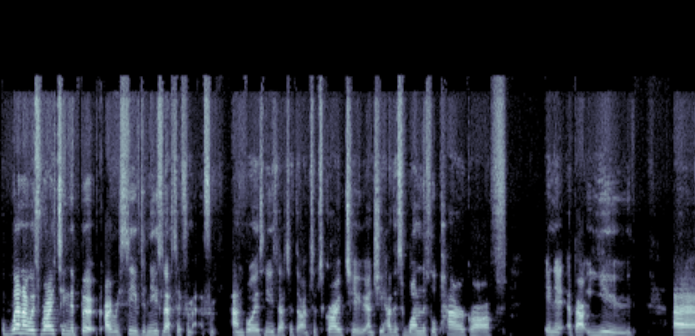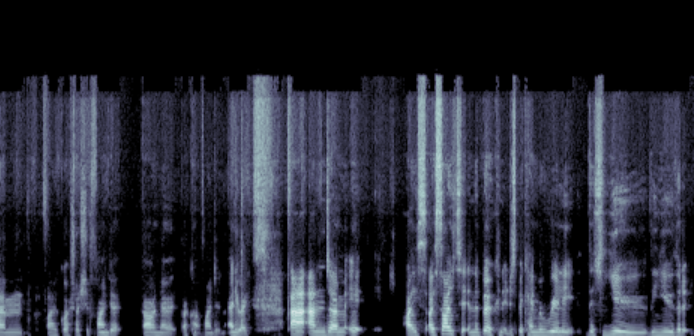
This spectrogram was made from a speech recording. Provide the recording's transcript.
when I was writing the book, I received a newsletter from from Anne Boyer's newsletter that I'm subscribed to, and she had this one little paragraph in it about you. Um, oh gosh, I should find it. Oh no, I can't find it. Anyway, uh, and um, it, I, I cite it in the book, and it just became a really this you, the you that it,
